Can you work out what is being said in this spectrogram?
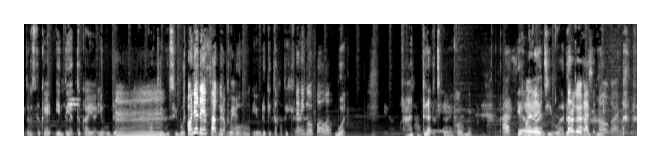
Terus tuh kayak intinya tuh kayak ya udah Hmm. kontribusi buat Oh, ini ada masyarakat Instagramnya? gitu loh. Ya udah kita kepikiran ini gue follow buat ada hmm, kalau mau Asik. Oh, iya. Irama jiwa ntar gue kasih tahu ke anak gue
